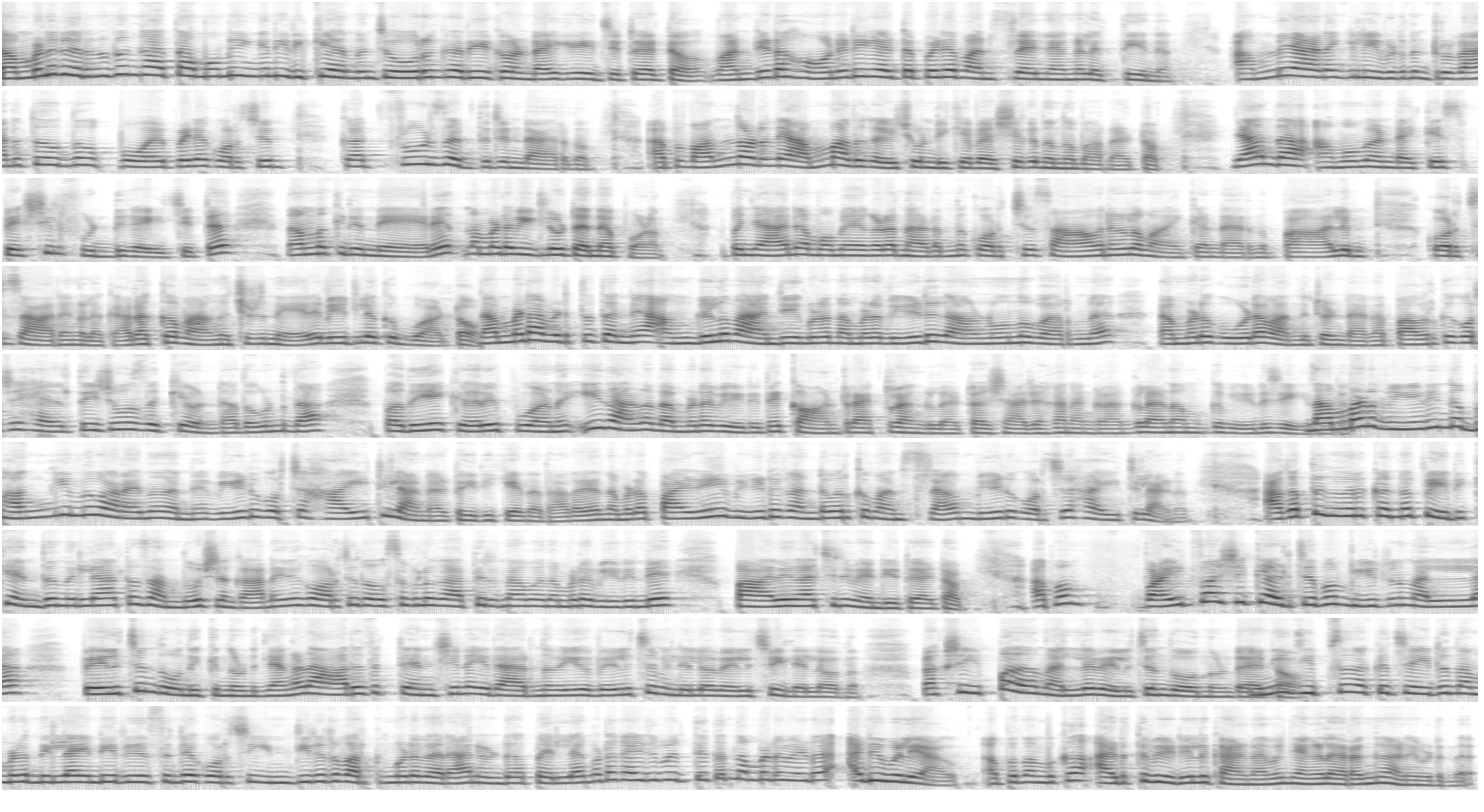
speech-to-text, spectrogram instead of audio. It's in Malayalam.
നമ്മൾ വരുന്നതും കാത്ത അമ്മൂമ്മ ഇങ്ങനെ ഇരിക്കുകയായിരുന്നു. ചോറും കറിയൊക്കെ ഉണ്ടാക്കി വെച്ചിട്ട് കേട്ടോ. വണ്ടിയുടെ ഹോണടി കേട്ടപ്പോഴേ മനസ്സിലായി ഞങ്ങൾ എത്തിയെന്ന്. അമ്മയാണെങ്കിൽ ഇവിടുന്ന് ട്രിവാൻഡത്ത് നിന്ന് പോയപ്പോഴേ കുറച്ച് കട്ട് ഫ്രൂട്ട്സ് എടുത്തിട്ടുണ്ടായിരുന്നു. അപ്പോൾ വന്ന ഉടനെ അമ്മ അത് കഴിച്ചുകൊണ്ടിരിക്കുക വിശക്കുന്നെന്ന് പറഞ്ഞു കേട്ടോ. ഞാൻ എന്താ അമ്മൂമ്മ ഉണ്ടാക്കിയ സ്പെഷ്യൽ ഫുഡ് കഴിച്ചിട്ട് നമുക്കിനി നേരെ നമ്മുടെ വീട്ടിലോട്ട് തന്നെ പോകണം അപ്പം ഞാനും അമ്മൂമ്മയും കൂടെ നടന്ന് കുറച്ച് സാധനങ്ങൾ വാങ്ങിക്കണ്ടായിരുന്നു. പാലും കുറച്ച് സാധനങ്ങളൊക്കെ. അതൊക്കെ വാങ്ങിച്ചിട്ട് നേരെ വീട്ടിലേക്ക് പോകാം കേട്ടോ. നമ്മുടെ അവിടുത്തെ തന്നെ അങ്കിളും ആന്റിയും കൂടെ നമ്മുടെ വീട് കാണുമെന്ന് പറഞ്ഞ് നമ്മുടെ കൂടെ വന്നിട്ടുണ്ടായിരുന്നു. അപ്പോൾ അവർക്ക് കുറച്ച് ഹെൽത്ത് ഇഷ്യൂസ് ഒക്കെ ഉണ്ട് അതുകൊണ്ട് ഇതാ പതിയെ കയറി പോവാണ്. ഇതാണ് നമ്മുടെ വീടിന്റെ കോൺട്രാക്ടർ അങ്കിൾ കേട്ടോ. ഷാജഹാൻ അങ്കിൾ അങ്കിളാണ് നമുക്ക് വീട് ചെയ്യുന്നത്. നമ്മുടെ വീടിന്റെ ഭംഗി എന്ന് പറയുന്നത് തന്നെ വീട് കുറച്ച് ഹൈറ്റിലാണ് കേട്ടോ ഇരിക്കുന്നത്. അതായത് നമ്മുടെ പഴയ വീട് കണ്ടവർക്ക് മനസ്സിലാവും വീട് കുറച്ച് ഹൈറ്റിലാണ് അകത്ത് കയറി കണ്ടപ്പോൾ എനിക്ക് എന്തെന്നില്ലാത്ത സന്തോഷം. കാരണം ഇനി കുറച്ച് ദിവസങ്ങൾ കാത്തിരുന്നാൽ മതി നമ്മുടെ വീടിന്റെ പാലുകാച്ചിന് വേണ്ടിയിട്ട് കേട്ടോ. അപ്പം വൈറ്റ് വാഷ് ഒക്കെ അടിച്ചപ്പം വീട്ടിന് നല്ല വെളിച്ചം തോന്നിക്കുന്നുണ്ട്. ഞങ്ങളുടെ ആദ്യത്തെ ടെൻഷൻ ഇതായിരുന്നു. അയ്യോ വെളിച്ചമില്ലല്ലോ വെളിച്ചമില്ലല്ലോ എന്ന്. പക്ഷെ ഇപ്പൊ അത് നല്ല വെളിച്ചം തോന്നുന്നുണ്ട് ഇനി ജിപ്സൊക്കെ ചെയ്ത് നമ്മുടെ നില ഇന്റീരിയേഴ്സിന്റെ കുറച്ച് ഇന്റീരിയർ വർക്കും കൂടെ വരാനുണ്ട്. അപ്പോൾ എല്ലാം കൂടെ കഴിയുമ്പോഴത്തേക്കും നമ്മുടെ വീട് അടിപൊളിയാകും. അപ്പോൾ നമുക്ക് അടുത്ത വീഡിയോയിൽ കാണാമോ ഞങ്ങൾ ഇറങ്ങുകയാണ് ഇവിടുന്ന്.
